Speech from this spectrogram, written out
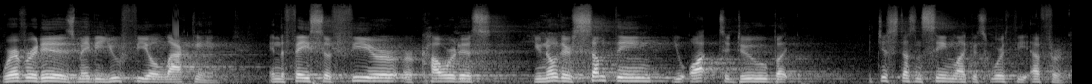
wherever it is maybe you feel lacking, in the face of fear or cowardice, you know there's something you ought to do, but it just doesn't seem like it's worth the effort.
